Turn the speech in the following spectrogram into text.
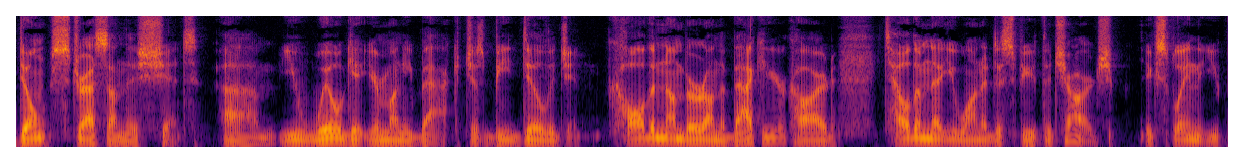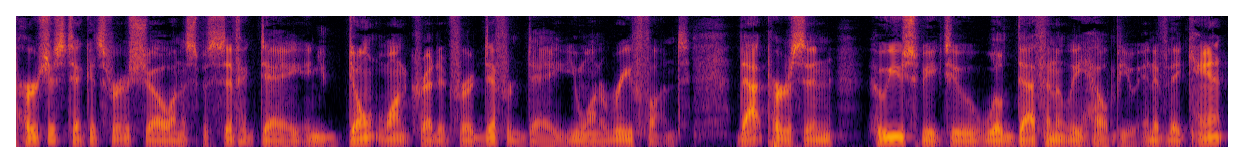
don't stress on this shit. Um, you will get your money back. Just be diligent. Call the number on the back of your card. Tell them that you want to dispute the charge. Explain that you purchased tickets for a show on a specific day and you don't want credit for a different day. You want a refund. That person who you speak to will definitely help you. And if they can't,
